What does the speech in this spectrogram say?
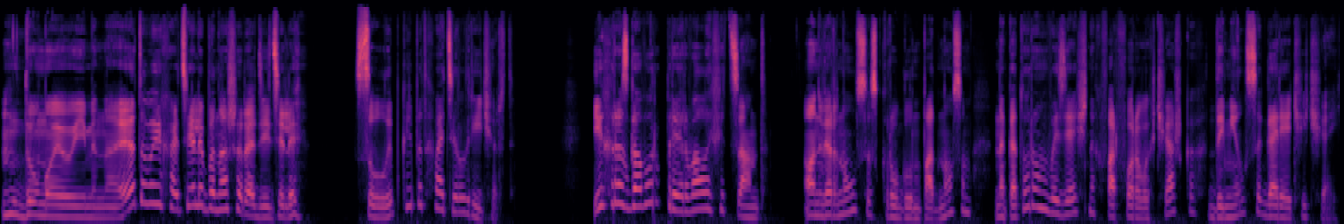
«Думаю, именно этого и хотели бы наши родители», — с улыбкой подхватил Ричард. Их разговор прервал официант. Он вернулся с круглым подносом, на котором в изящных фарфоровых чашках дымился горячий чай.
